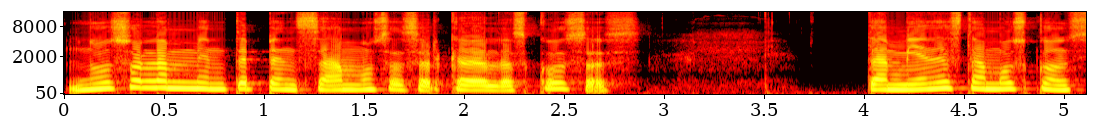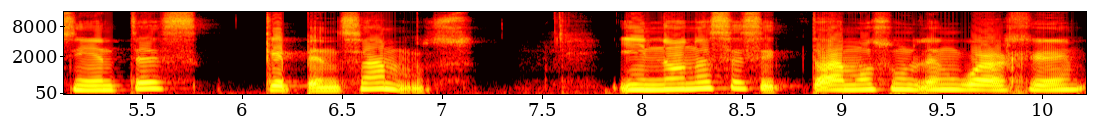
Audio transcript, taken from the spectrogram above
No solamente pensamos acerca de las cosas, también estamos conscientes que pensamos. Y no necesitamos un lenguaje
